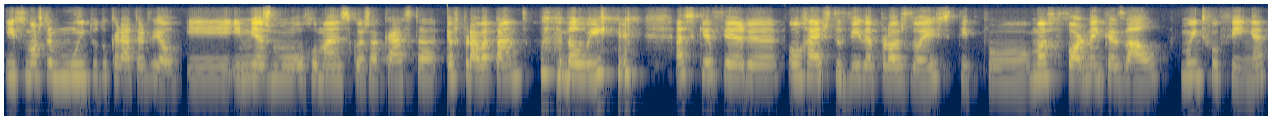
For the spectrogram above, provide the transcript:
e isso mostra muito do caráter dele. E, e mesmo o romance com a Jocasta, eu esperava tanto dali, acho que ia ser uh, um resto de vida para os dois, tipo uma reforma em casal, muito fofinha,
